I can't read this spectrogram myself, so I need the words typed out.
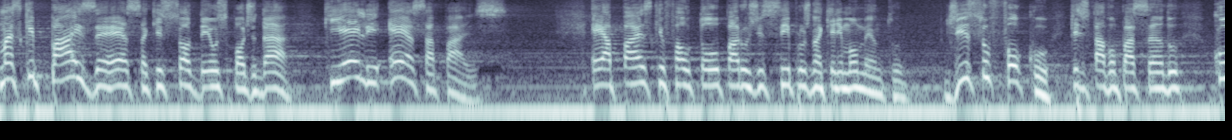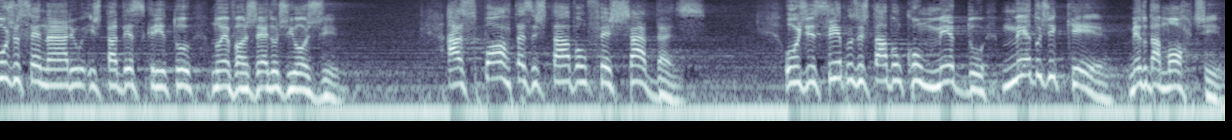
Mas que paz é essa que só Deus pode dar? Que Ele é essa paz. É a paz que faltou para os discípulos naquele momento. De sufoco que eles estavam passando, cujo cenário está descrito no Evangelho de hoje. As portas estavam fechadas. Os discípulos estavam com medo. Medo de quê? Medo da morte.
